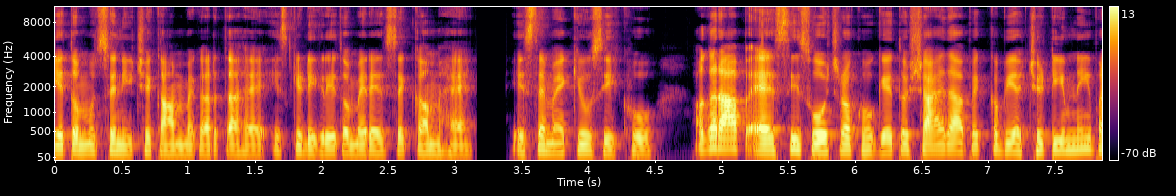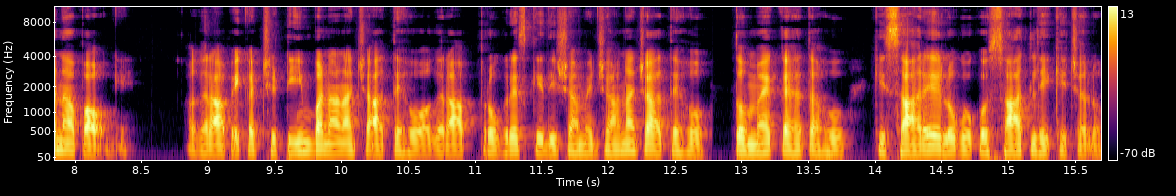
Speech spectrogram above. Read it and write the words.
ये तो मुझसे नीचे काम में करता है, इसकी डिग्री तो मेरे से कम है, इससे मैं क्यों सीखूँ? अगर आप ऐसी सोच रखोगे तो शायद आप एक कभी अच्छी टीम नहीं बना पाओगे। अगर आप एक अच्छी टीम बनाना चाहते हो, अगर आप प्रोग्रेस की दिशा में जाना चाहते हो तो मैं कहता हूँ कि सारे लोगों को साथ लेके चलो,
